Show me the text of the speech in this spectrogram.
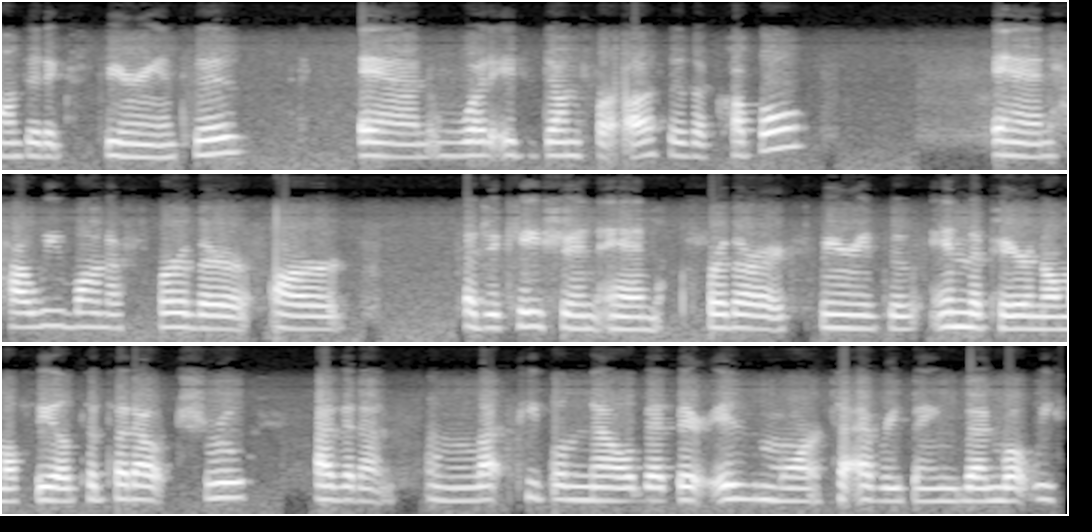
haunted experiences and what it's done for us as a couple and how we want to further our education and further our experiences in the paranormal field to put out true evidence and let people know that there is more to everything than what we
